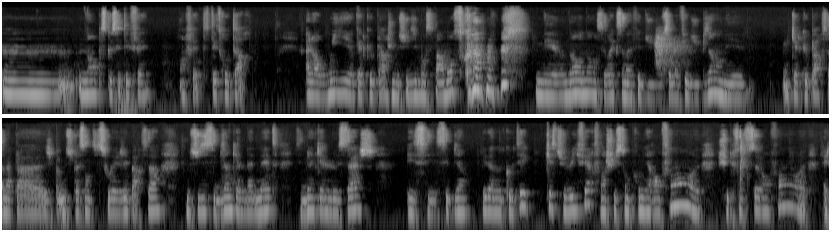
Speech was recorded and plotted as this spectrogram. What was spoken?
Hum, non, parce que c'était fait. En fait, c'était trop tard. Alors oui, quelque part, je me suis dit bon, c'est pas un monstre quoi. mais euh, non, non, c'est vrai que ça m'a fait du, ça fait du bien, mais quelque part, ça m'a pas, je me suis pas sentie soulagée par ça. Je me suis dit c'est bien qu'elle l'admette, c'est bien qu'elle le sache, et c'est bien. Et d'un autre côté, qu'est-ce que tu veux y faire? Enfin, je suis son premier enfant, euh, je suis son seul enfant. euh, elle,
